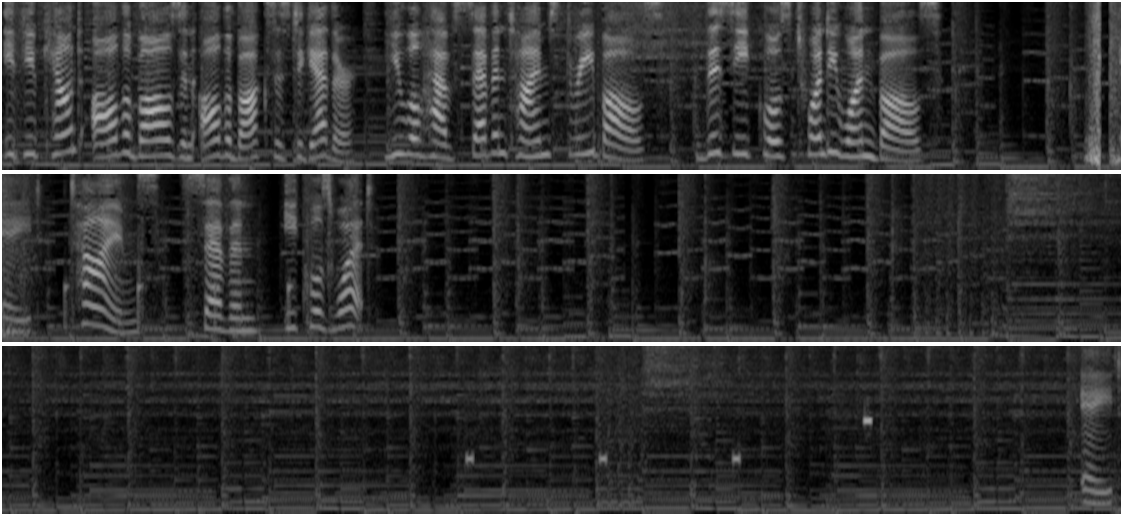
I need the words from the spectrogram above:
If you count all the balls in all the boxes together, you will have 7 times 3 balls. This equals 21 balls. 8 times 7 equals what? 8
